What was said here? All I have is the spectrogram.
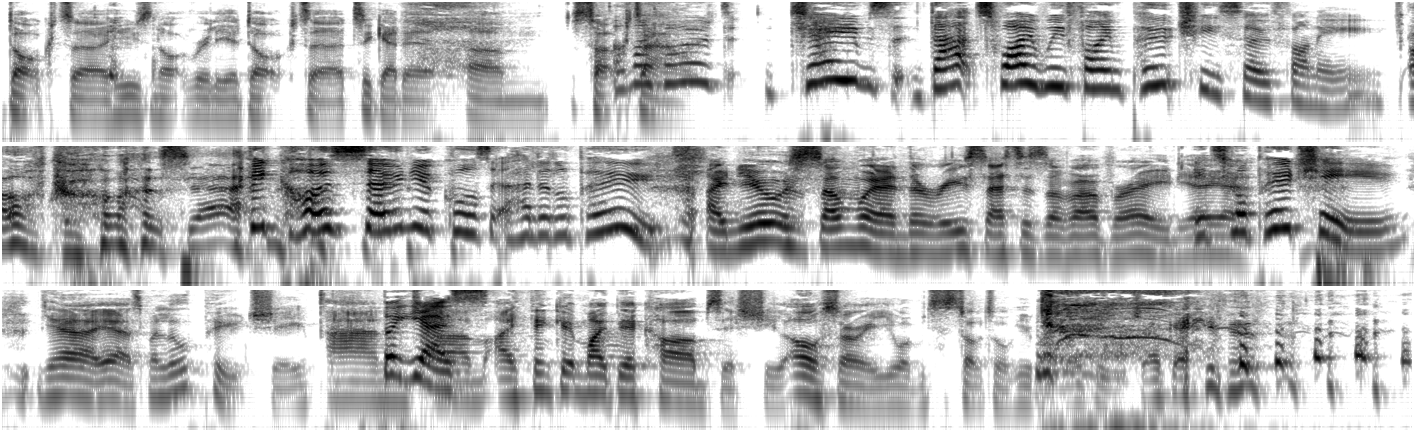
doctor, who's not really a doctor, to get it um, oh sucked my out. god james that's why we find poochie so funny Oh, of course, yeah. because sonja calls it her little pooch I knew it was somewhere in the recesses of our brain. Yeah, it's yeah. your poochie Yeah, yeah, it's my little poochie. And, But yes. um, I think it might be a carbs issue. Oh, sorry, you want me to stop talking about my pooch? Okay.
